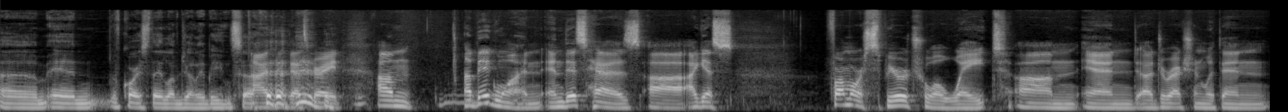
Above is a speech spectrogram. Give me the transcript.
Um, and of course, they love jelly beans. So I think that's great. Um, a big one, and this has, uh, I guess, far more spiritual weight um, and uh, direction within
